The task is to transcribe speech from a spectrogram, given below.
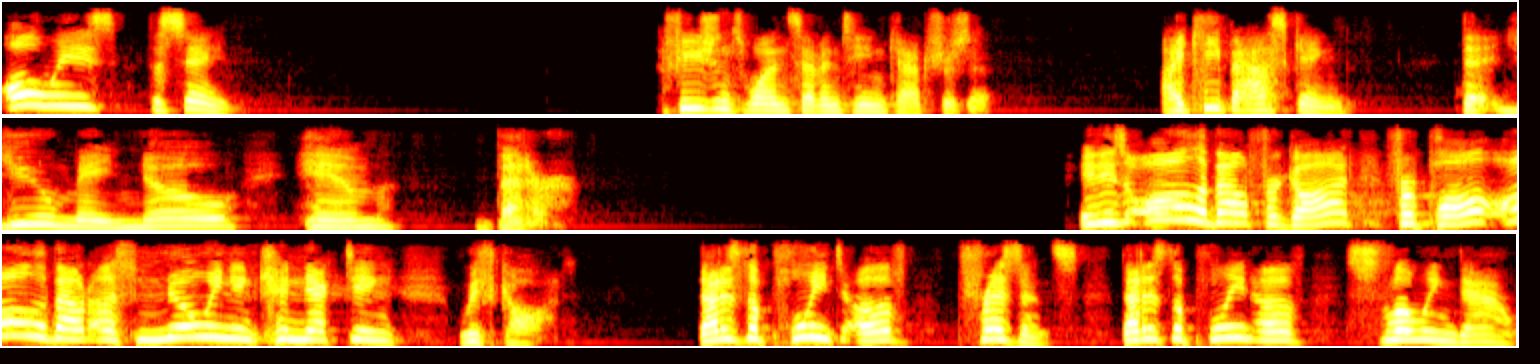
always the same. Ephesians 1:17 captures it. I keep asking that you may know him better. It is all about for God, for Paul, all about us knowing and connecting with God. That is the point of presence. That is the point of slowing down.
